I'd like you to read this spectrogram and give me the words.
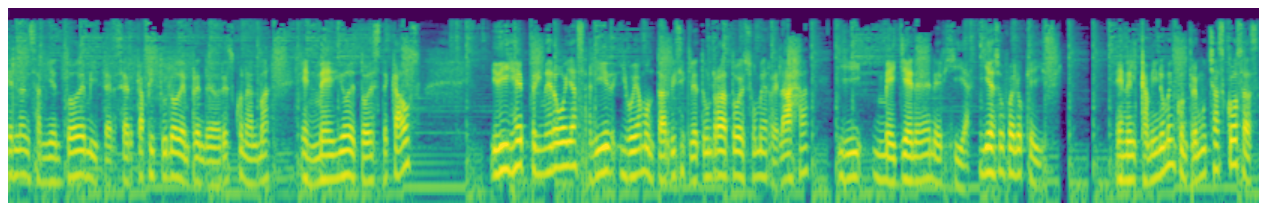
el lanzamiento de mi tercer capítulo de Emprendedores con Alma en medio de todo este caos? Y dije, primero voy a salir y voy a montar bicicleta un rato, eso me relaja y me llena de energía. Y eso fue lo que hice. En el camino me encontré muchas cosas.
